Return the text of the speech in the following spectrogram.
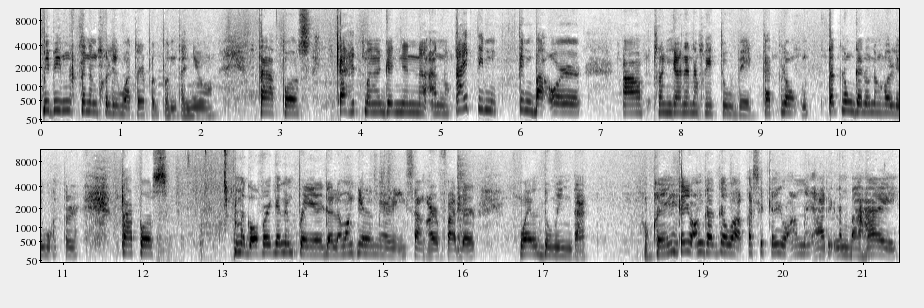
bibigyan ka ng holy water pagpunta nyo. Tapos, kahit mga ganyan na ano, kahit tim, timba or uh, planggana na may tubig, tatlong, tatlong ganun ng holy water. Tapos, mag-offer ka ng prayer, dalawang Hail Mary, isang Our Father, while doing that. Okay? Kayo ang gagawa kasi kayo ang may-ari ng bahay.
